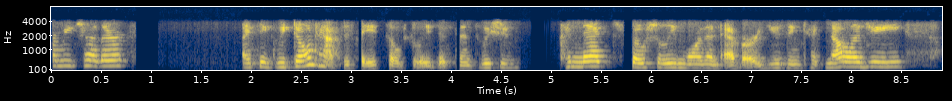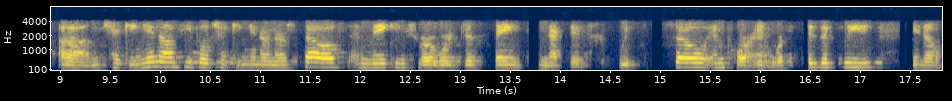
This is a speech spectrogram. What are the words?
from each other, I think we don't have to stay socially distant. We should connect socially more than ever using technology, um, checking in on people, checking in on ourselves, and making sure we're just staying connected. It's so important. We're physically, you know,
